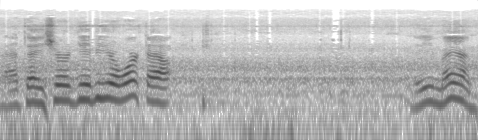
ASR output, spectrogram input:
That thing sure give you a workout. Amen.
